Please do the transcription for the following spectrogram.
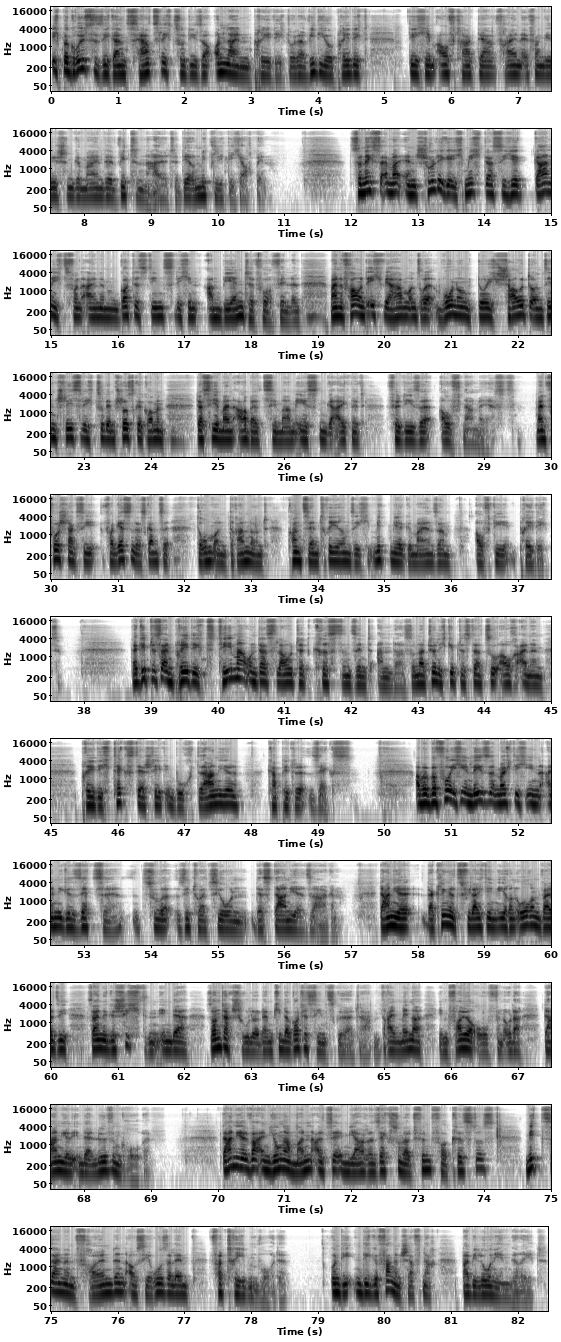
Ich begrüße Sie ganz herzlich zu dieser Online-Predigt oder Videopredigt, die ich im Auftrag der Freien Evangelischen Gemeinde Witten halte, deren Mitglied ich auch bin. Zunächst einmal entschuldige ich mich, dass Sie hier gar nichts von einem gottesdienstlichen Ambiente vorfinden. Meine Frau und ich, wir haben unsere Wohnung durchschaut und sind schließlich zu dem Schluss gekommen, dass hier mein Arbeitszimmer am ehesten geeignet für diese Aufnahme ist. Mein Vorschlag, Sie vergessen das Ganze drum und dran und konzentrieren sich mit mir gemeinsam auf die Predigt. Da gibt es ein Predigtthema und das lautet Christen sind anders. Und natürlich gibt es dazu auch einen Predigttext, der steht im Buch Daniel, Kapitel 6. Aber bevor ich ihn lese, möchte ich Ihnen einige Sätze zur Situation des Daniel sagen. Daniel, da klingelt es vielleicht in Ihren Ohren, weil Sie seine Geschichten in der Sonntagsschule oder im Kindergottesdienst gehört haben. Drei Männer im Feuerofen oder Daniel in der Löwengrube. Daniel war ein junger Mann, als er im Jahre 605 vor Christus mit seinen Freunden aus Jerusalem vertrieben wurde und in die Gefangenschaft nach Babylonien gerät.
